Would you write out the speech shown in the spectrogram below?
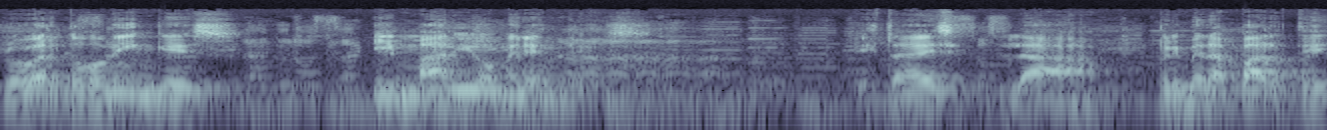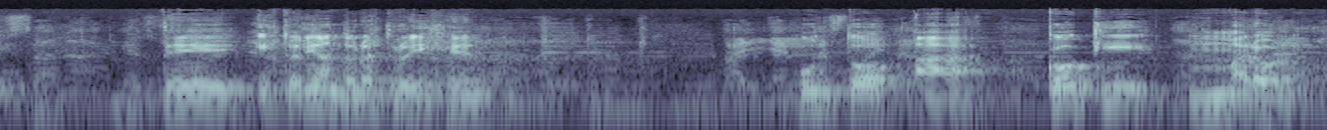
Roberto Domínguez y Mario Menéndez. Esta es la primera parte de Historiando nuestro origen junto a Coqui Marola.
